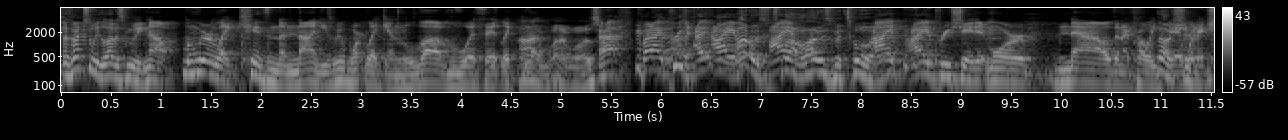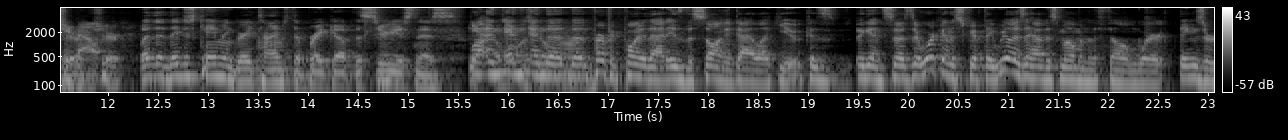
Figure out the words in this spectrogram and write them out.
as much as we love this movie now, when we were like kids in the '90s, we weren't like in love with it. Like, I, I was. Uh, but I appreciate. I, I, I was twelve. I, I, was mature. I, I appreciate it more now than I probably no, did sure, when it sure, came out. Sure. But they- they just came in great times to break up the seriousness. Well, of and, what and, was and the, going the on. perfect point of that is the song "A Guy Like You" because again, so as they're working on the script, they realize they have this moment in the film where things are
